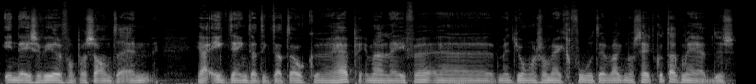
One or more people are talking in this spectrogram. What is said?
in deze wereld van passanten. En ja, ik denk dat ik dat ook heb in mijn leven. met jongens waarmee ik gevoeld heb, waar ik nog steeds contact mee heb. Dus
